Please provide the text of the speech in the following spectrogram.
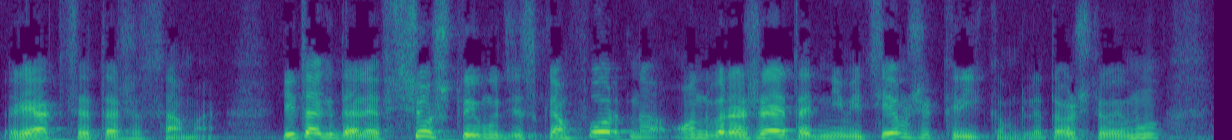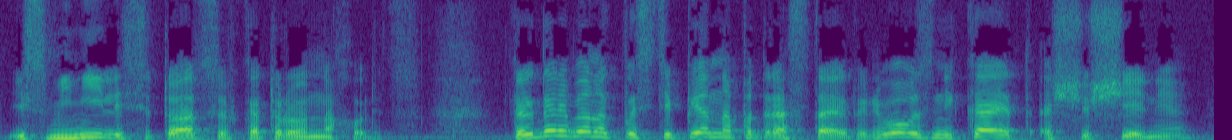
реакция та же самая. И так далее. Все, что ему дискомфортно, он выражает одним и тем же криком, для того, чтобы ему и сменили ситуацию, в которой он находится. Когда ребенок постепенно подрастает, у него возникает ощущение –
